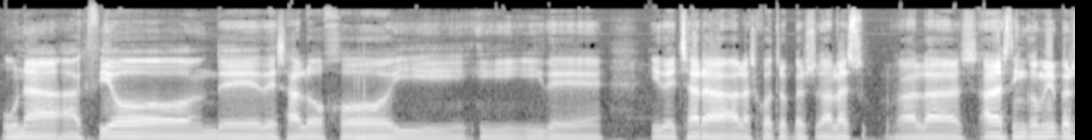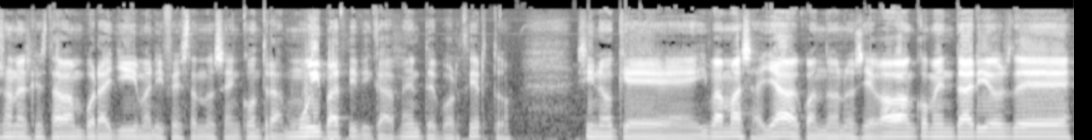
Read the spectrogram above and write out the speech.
una acción de desalojo y, de, y de echar a, las cuatro a las a las a las cinco mil personas que estaban por allí manifestándose en contra muy pacíficamente por cierto sino que iba más allá. Cuando nos llegaban comentarios de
